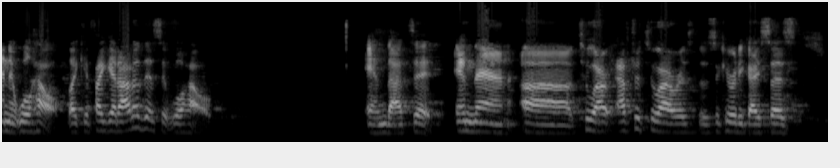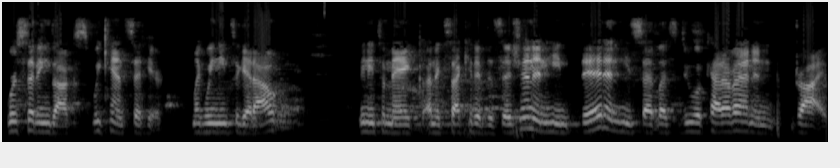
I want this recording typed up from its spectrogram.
and it will help. Like, if I get out of this, it will help. And that's it. And then uh, two hour, after two hours, the security guy says, "We're sitting ducks. We can't sit here. Like, we need to get out." we need to make an executive decision. And he did, and he said, let's do a caravan and drive.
